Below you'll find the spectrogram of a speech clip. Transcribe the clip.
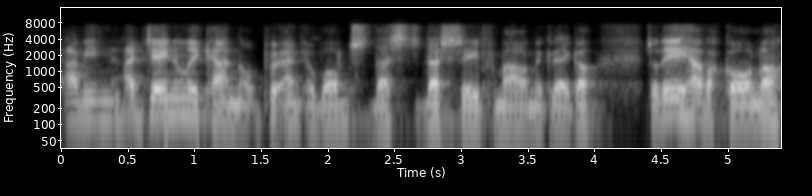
I mean, I genuinely cannot put into words this this save from Allan McGregor. So they have a corner.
